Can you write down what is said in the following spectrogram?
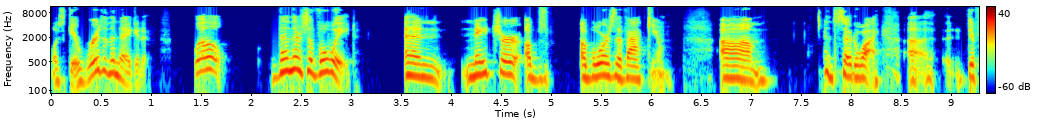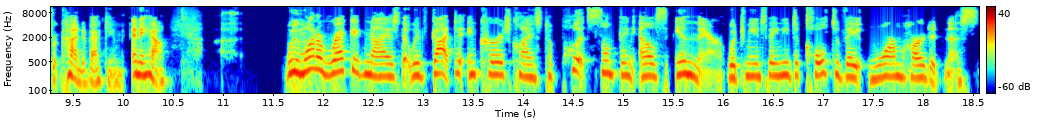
Let's get rid of the negative. Well, then there's a void, and nature abhors a vacuum. Um, and so do i. Uh, different kind of vacuum. Anyhow we want to recognize that we've got to encourage clients to put something else in there which means they need to cultivate warm-heartedness.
